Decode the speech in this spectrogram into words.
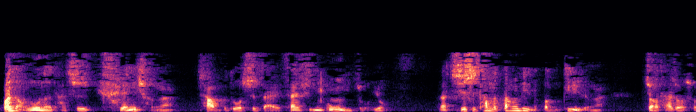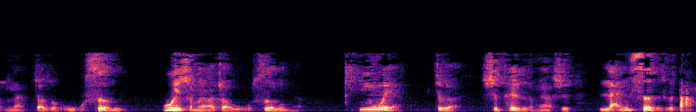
环岛路呢，它是全程啊差不多是在三十一公里左右。那其实他们当地的本地人啊叫它叫什么呢？叫做五色路。为什么要叫五色路呢？因为啊。这个是配的怎么样？是蓝色的这个大，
